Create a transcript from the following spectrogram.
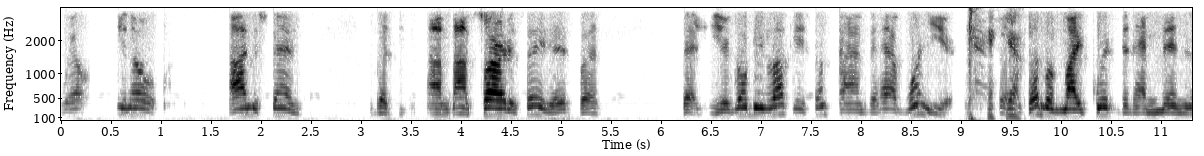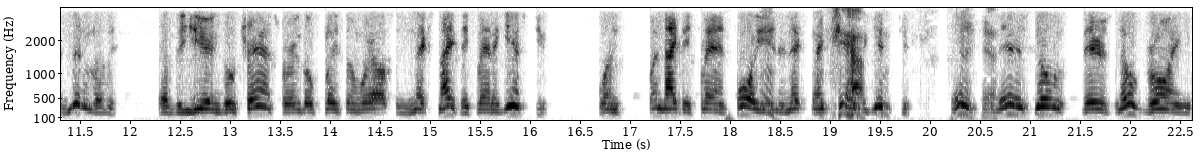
Well, you know, I understand, but I'm I'm sorry to say this, but that you're going to be lucky sometimes to have one year. So Yeah. Some of them might quit and been in the middle of the of the year and go transfer and go play somewhere else, and the next night they playing against you. One one night they playing for you, and the next night they Yeah. against you. There's, Yeah. there's no there's no growing.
